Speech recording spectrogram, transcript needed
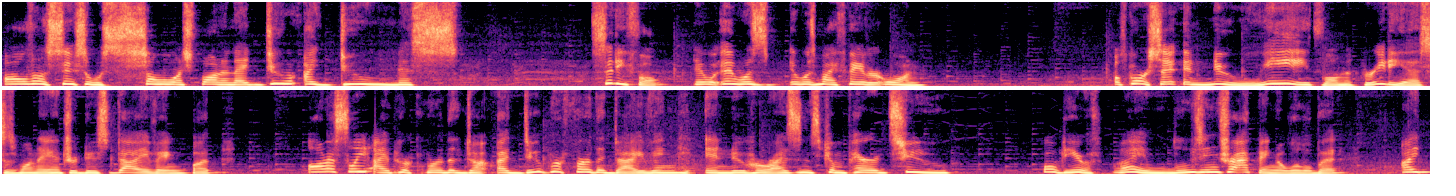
all those things was so much fun, and I do I do miss City Folk. It, it was it was my favorite one. Of course, in New Leaf on the 3DS is when they introduced diving, but honestly, I prefer the I do prefer the diving in New Horizons compared to. Oh dear, I am losing tracking a little bit. I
